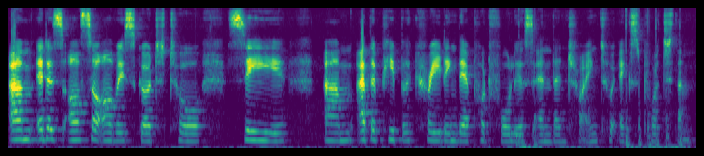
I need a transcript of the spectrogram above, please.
um, it is also always good to see um, other people creating their portfolios and then trying to export them.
